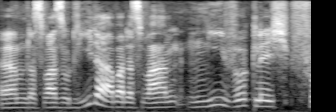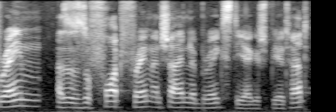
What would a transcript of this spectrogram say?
Ähm, das war solide, aber das waren nie wirklich Frame, also sofort Frame entscheidende Breaks, die er gespielt hat.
